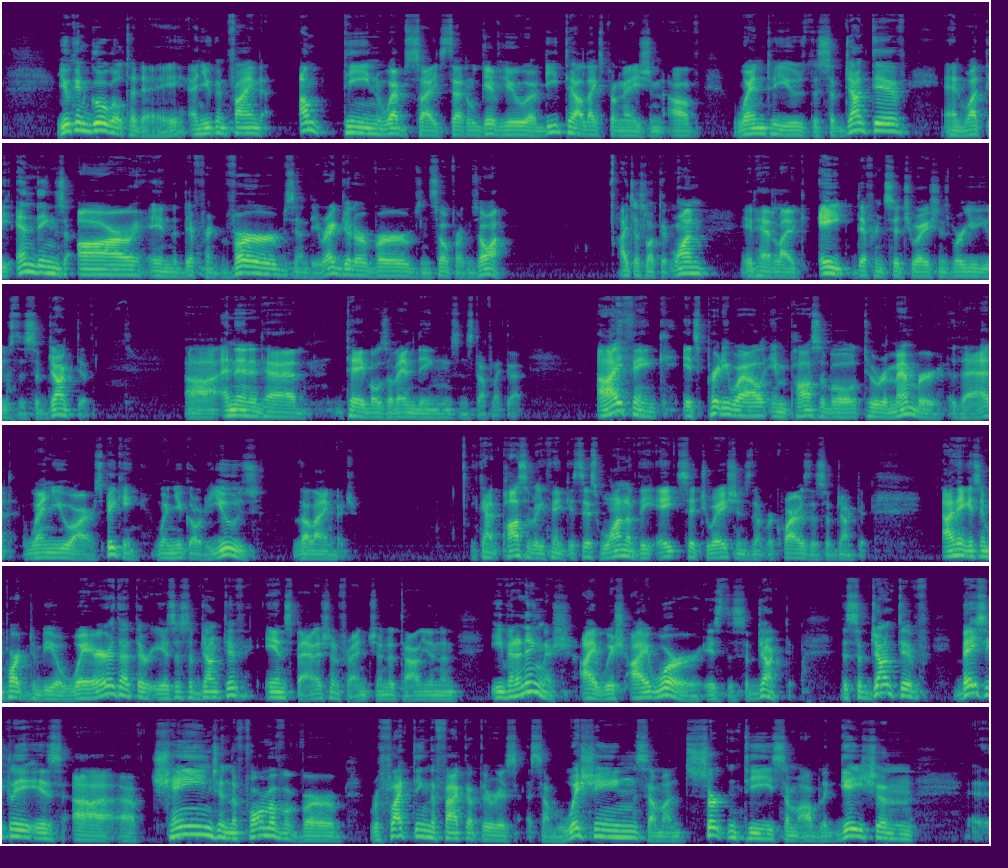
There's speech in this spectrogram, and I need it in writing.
you can Google today and you can find umpteen websites that will give you a detailed explanation of when to use the subjunctive and what the endings are in the different verbs and the irregular verbs and so forth and so on. I just looked at one. It had like eight different situations where you use the subjunctive. Uh, and then it had tables of endings and stuff like that. I think it's pretty well impossible to remember that when you are speaking, when you go to use the language. You can't possibly think, is this one of the eight situations that requires the subjunctive? I think it's important to be aware that there is a subjunctive in Spanish and French and Italian and even in English. I wish I were is the subjunctive. The subjunctive basically is a, a, change in the form of a verb reflecting the fact that there is some wishing, some uncertainty, some obligation,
